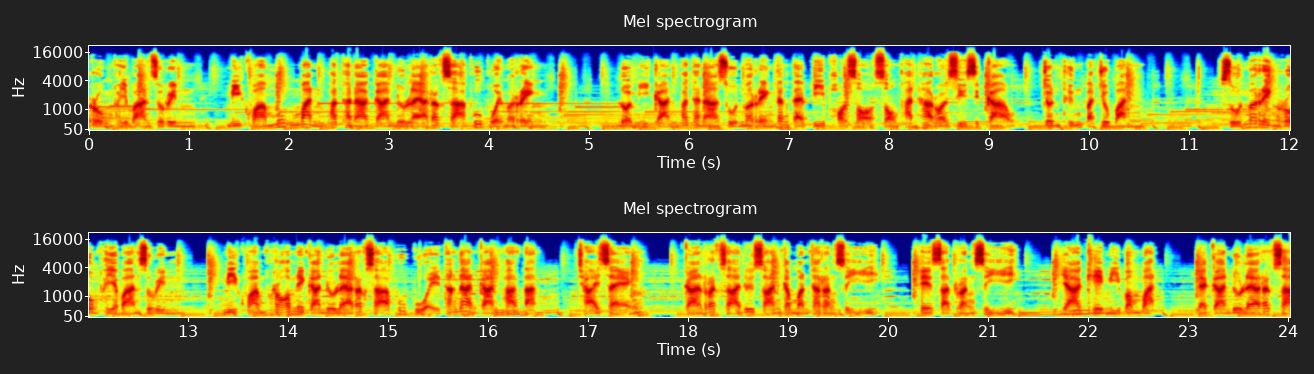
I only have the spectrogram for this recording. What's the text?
โรงพยาบาลสุรินมีความมุ่งมั่นพัฒนาการดูแลรักษาผู้ป่วยมะเร็ง โดยมีการพัฒนาศูนย์มะเร็งตั้งแต่ปี พศ 2549 จนถึงปัจจุบัน ศูนย์มะเร็งโรงพยาบาลสุรินทร์มีความพร้อมในการดูแลรักษาผู้ป่วยทั้งด้านการผ่าตัด ฉายแสง การรักษาด้วยสารกัมมันตรังสี เภสัชรังสี ยาเคมีบำบัด และการดูแลรักษา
